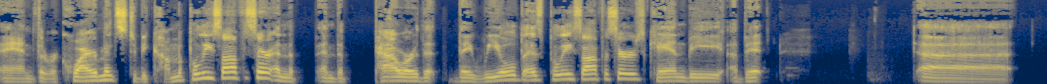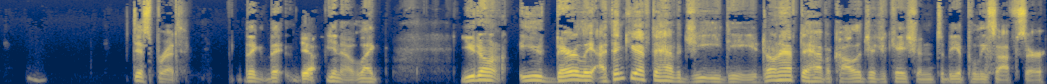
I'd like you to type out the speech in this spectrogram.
and the requirements to become a police officer and the and the power that they wield as police officers can be a bit uh disparate. The, the Yeah. you know like you don't you barely I think you have to have a GED. You don't have to have a college education to be a police officer.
